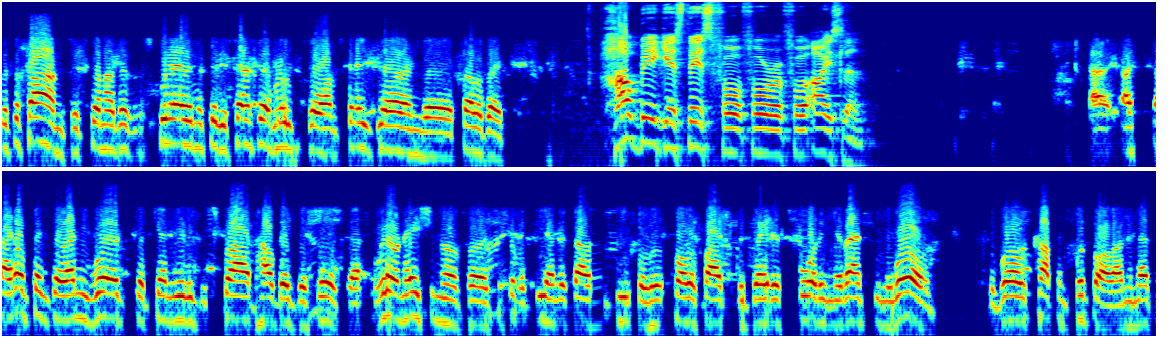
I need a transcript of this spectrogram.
with the fans. It's gonna there's a square in the city centre. We'll go on stage there and uh, celebrate. How big is this for for for Iceland? I, I, don't think there are any words that can really describe how big this is. Uh, we're a nation of uh, just over 300,000 people who qualified for the greatest sporting event in the world, the World Cup in football. I mean, that's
